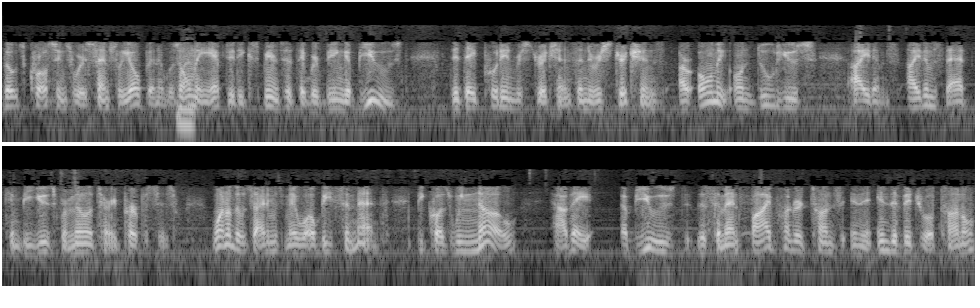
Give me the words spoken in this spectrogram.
those crossings were essentially open. It was Right. only after the experience that they were being abused that they put in restrictions, and the restrictions are only on dual-use items, items that can be used for military purposes. One of those items may well be cement, because we know how they abused the cement 500 tons in an individual tunnel.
